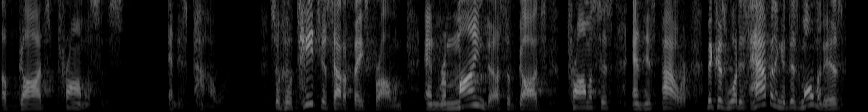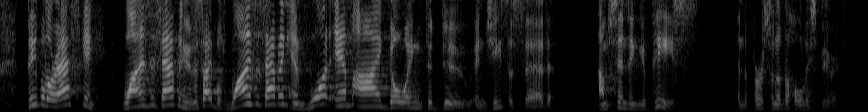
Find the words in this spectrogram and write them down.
of God's promises and his power. So he'll teach us how to face problem and remind us of God's promises and his power. Because what is happening at this moment is people are asking, why is this happening? The disciples, why is this happening? And what am I going to do? And Jesus said, I'm sending you peace in the person of the Holy Spirit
